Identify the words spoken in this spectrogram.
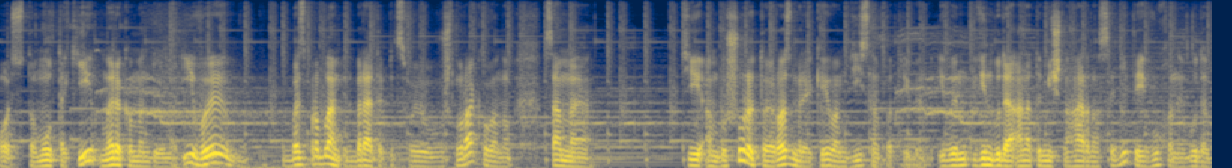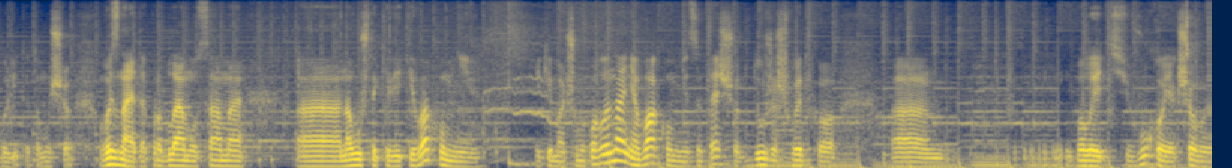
Ось тому такі ми рекомендуємо. І ви без проблем підберете під свою вушну раковину саме ті амбушури, той розмір, який вам дійсно потрібен. І він буде анатомічно гарно сидіти, і вухо не буде боліти, тому що ви знаєте проблему саме е, навушників, які вакуумні, які мають шумопоглинання, вакуумні, це те, що дуже швидко е, болить вухо, якщо ви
